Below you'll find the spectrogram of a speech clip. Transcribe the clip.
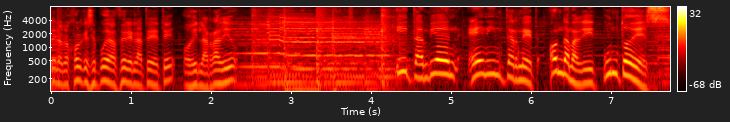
de lo mejor que se puede hacer en la TDT, oír la radio. Y también en internet, ondamadrid.es.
